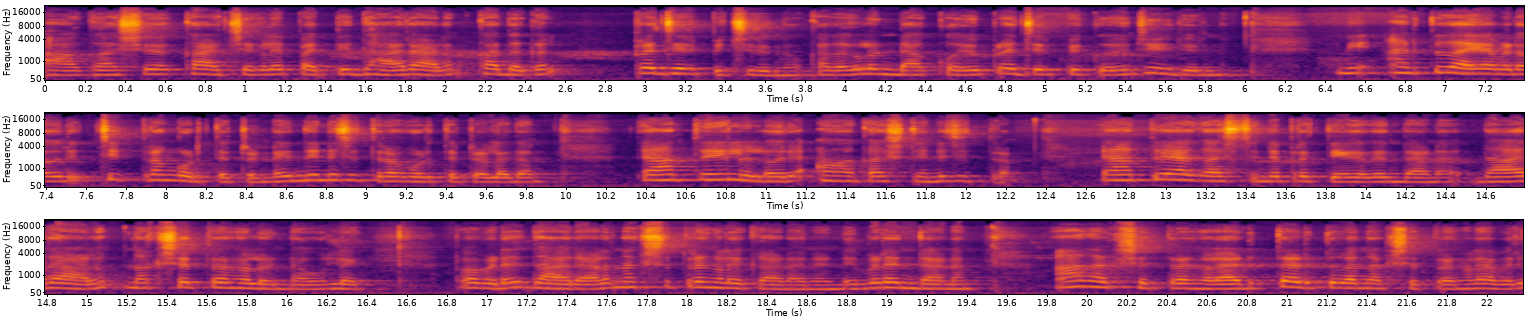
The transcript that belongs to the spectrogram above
ആകാശ കാഴ്ചകളെ പറ്റി ധാരാളം കഥകൾ പ്രചരിപ്പിച്ചിരുന്നു. കഥകൾ ഉണ്ടാക്കുകയും പ്രചരിപ്പിക്കുകയും ചെയ്തിരുന്നു. ഇനി അടുത്തതായി അവിടെ ഒരു ചിത്രം കൊടുത്തിട്ടുണ്ട്. എന്തിന്റെ ചിത്രം കൊടുത്തിട്ടുള്ളത്? രാത്രിയിലുള്ള ഒരു ആകാശത്തിന്റെ ചിത്രം. രാത്രി ആകാശത്തിന്റെ പ്രത്യേകത എന്താണ്? ധാരാളം നക്ഷത്രങ്ങൾ ഉണ്ടാവും അല്ലേ അപ്പോൾ അവിടെ ധാരാളം നക്ഷത്രങ്ങളെ കാണാനുണ്ട്. ഇവിടെ എന്താണ്? ആ നക്ഷത്രങ്ങൾ അടുത്തടുത്തുള്ള നക്ഷത്രങ്ങളെ അവർ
